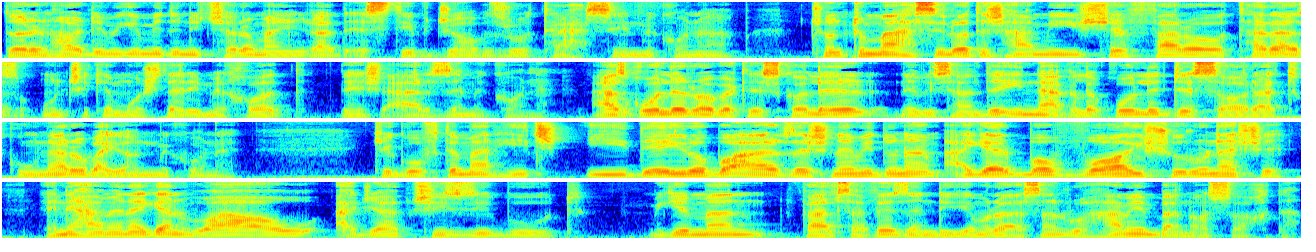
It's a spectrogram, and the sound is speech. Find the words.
دارن هاردی میگه می‌دونی چرا من اینقدر استیو جابز رو تحسین می‌کنم؟ چون تو محصولاتش همیشه فراتر از اونچه که مشتری می‌خواد بهش عرضه می‌کنه. از قول رابرت اسکالر نویسنده این نقل قول جسارتگونه رو بیان می‌کنه. که گفته من هیچ ایده ای رو با ارزش نمی‌دونم اگر با وای شروع نشه. یعنی همه نگن واو عجب چیزی بود. میگه من فلسفه زندگیم رو اصلا رو همین بنا ساختم.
